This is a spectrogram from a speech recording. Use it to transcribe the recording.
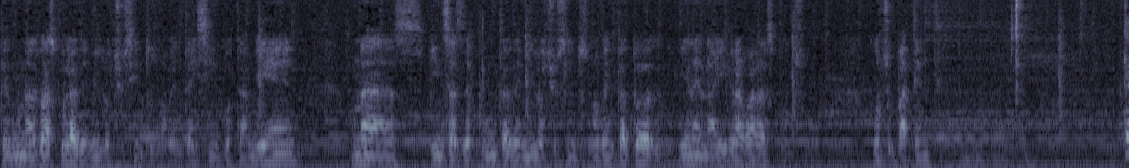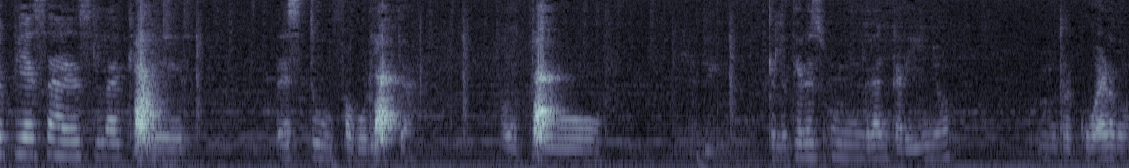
Tengo unas básculas de 1895 también, unas pinzas de punta de 1890, todas vienen ahí grabadas con su, con su patente. ¿Qué pieza es la que es tu favorita? O tu, que le tienes un gran cariño, un recuerdo.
